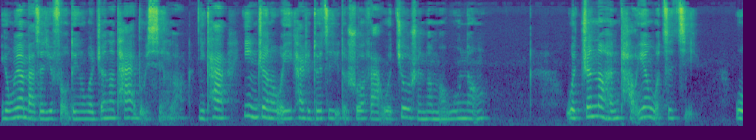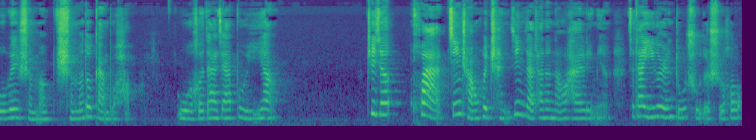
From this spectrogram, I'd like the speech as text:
永远把自己否定。我真的太不行了，你看，印证了我一开始对自己的说法，我就是那么无能。我真的很讨厌我自己，我为什么什么都干不好？我和大家不一样。这些话经常会沉浸在他的脑海里面，在他一个人独处的时候，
